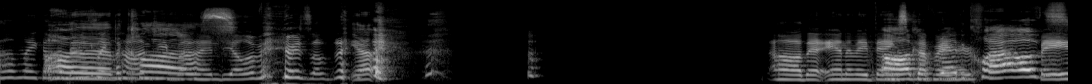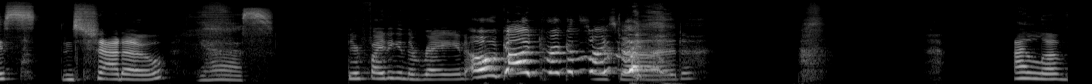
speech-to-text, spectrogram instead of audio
Oh my god, Oh, uh, there's the like kanji claws. behind Yellow Bear or something. Yep. Oh, the anime bangs oh, the covering red her clouds. face and shadow. Yes. They're fighting in the rain. Oh God, Oh my Frankenstein's god. I love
